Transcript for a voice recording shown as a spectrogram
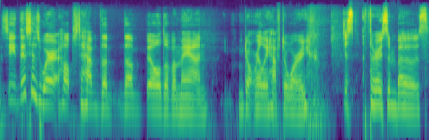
See, this is where it helps to have the the build of a man. You don't really have to worry. Just throw some bows.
